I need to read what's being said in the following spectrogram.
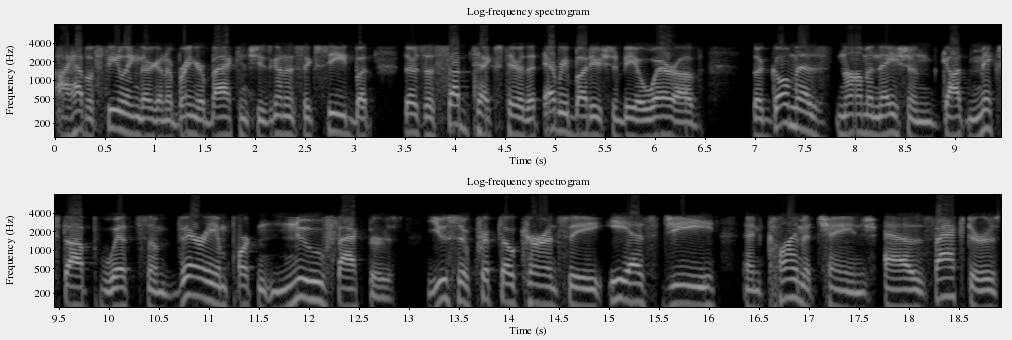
I have a feeling they're going to bring her back and she's going to succeed, but there's a subtext here that everybody should be aware of. The Gomez nomination got mixed up with some very important new factors use of cryptocurrency, ESG, and climate change as factors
